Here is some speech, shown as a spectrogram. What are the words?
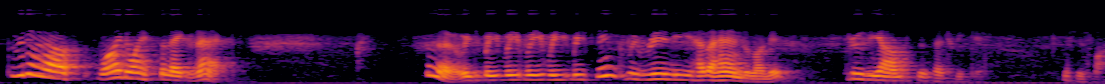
But we don't ask, why do I select that? No, we, we, we, we, we think we really have a handle on it through the answers that we get. This is why.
